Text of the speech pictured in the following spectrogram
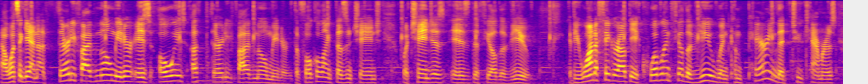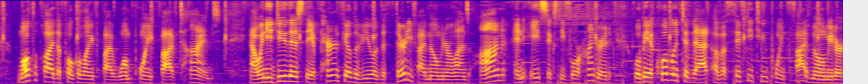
Now, once again, a 35 millimeter is always a 35 millimeter. The focal length doesn't change. What changes is the field of view. If you want to figure out the equivalent field of view when comparing the two cameras, multiply the focal length by 1.5 times. Now when you do this, the apparent field of view of the 35 millimeter lens on an A6400 will be equivalent to that of a 52.5 millimeter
